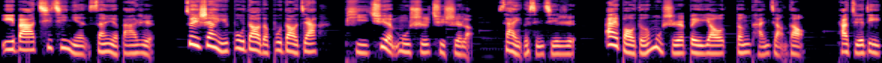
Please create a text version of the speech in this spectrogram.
一八七七年三月八日，最善于布道的布道家皮却牧师去世了。下一个星期日，艾宝德牧师被邀登坛讲道。他决定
